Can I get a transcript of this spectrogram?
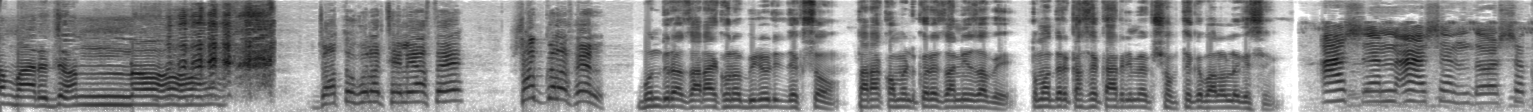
আমার জন্য। যতগুলো ছেলে আছে সবগুলো ফেল বন্ধুরা যারা এখনও ভিডিওটি দেখছ তারা কমেন্ট করে জানিয়ে যাবে তোমাদের কাছে কার রিমেক সব থেকে ভালো লেগেছে? আসেন আসেন দর্শক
